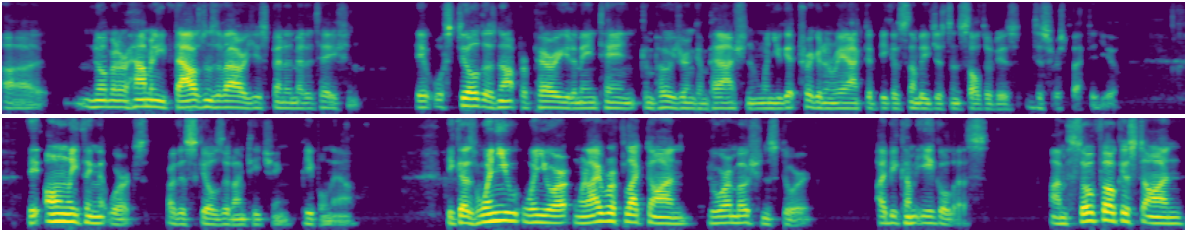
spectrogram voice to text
uh, no matter how many thousands of hours you spend in meditation, it will still does not prepare you to maintain composure and compassion when you get triggered and reactive because somebody just insulted or disrespected you. The only thing that works are the skills that I'm teaching people now. Because when you when you are when I reflect on your emotion, Stuart, I become egoless. I'm so focused on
